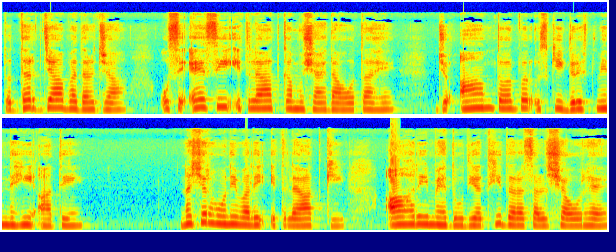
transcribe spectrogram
تو درجہ بدرجہ اسے ایسی اطلاعات کا مشاہدہ ہوتا ہے جو عام طور پر اس کی گرفت میں نہیں آتی۔ نشر ہونے والی اطلاعات کی آخری محدودیت ہی دراصل شعور ہے۔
